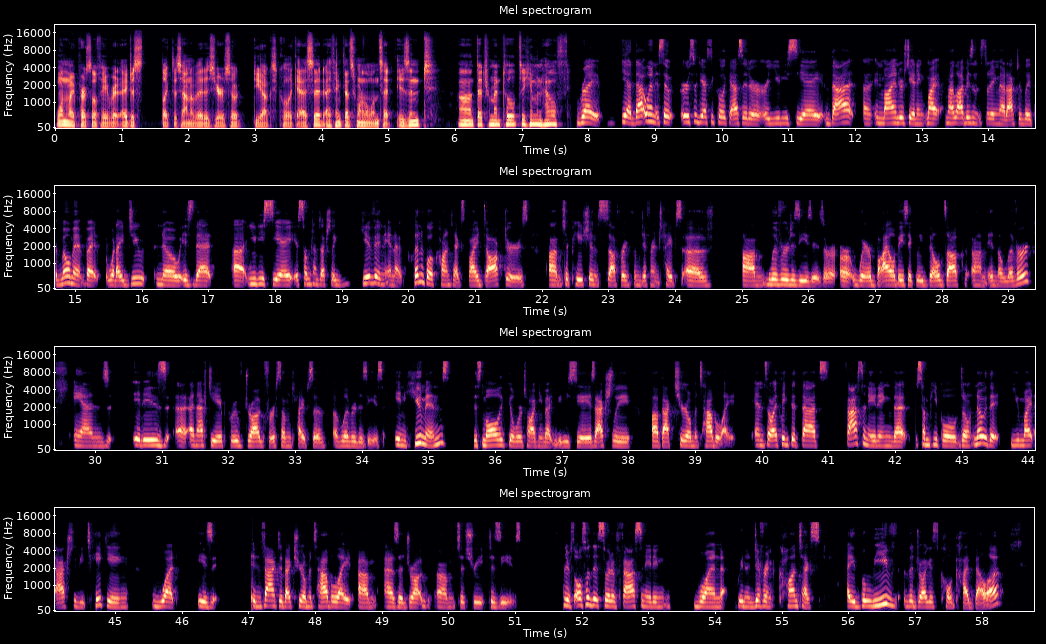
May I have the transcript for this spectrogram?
One of my personal favorite, I just like the sound of it, is urso deoxycholic acid. I think that's one of the ones that isn't uh, detrimental to human health. Right. Yeah, that one. So ursodeoxycholic acid or, or UDCA. That, uh, in my understanding, my my lab isn't studying that actively at the moment. But what I do know is that uh, UDCA is sometimes actually given in a clinical context by doctors um, to patients suffering from different types of um, liver diseases or, or, where bile basically builds up um, in the liver. And it is a, an FDA approved drug for some types of, of liver disease. In humans, this molecule we're talking about, UDCA, is actually a bacterial metabolite. And so I think that that's fascinating that some people don't know that you might actually be taking what is, in fact, a bacterial metabolite um, as a drug um, to treat disease. There's also this sort of fascinating one in a different context. I believe the drug is called Kybella,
